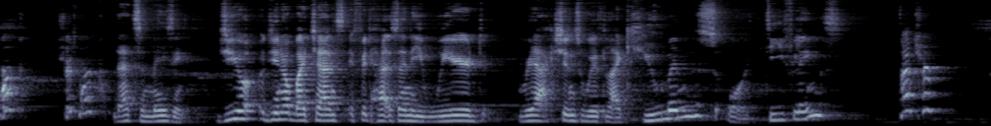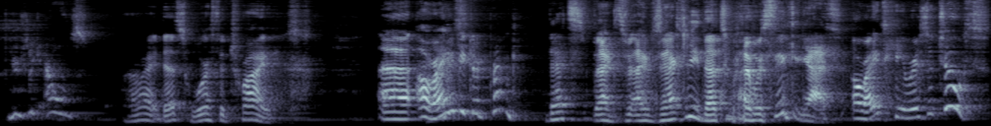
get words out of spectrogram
Work. Should work. That's amazing. Do you do you know by chance if it has any weird reactions with like humans or tieflings? Not sure. Usually elves. All right, that's worth a try. Uh, all right. Maybe good prank. That's, that's exactly that's what I was thinking at. All right, here is a tooth.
